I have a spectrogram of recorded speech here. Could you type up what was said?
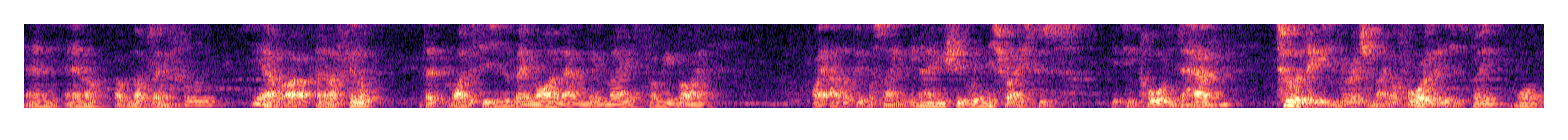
and, and I've, I've not been Absolutely. yeah, I, and I feel that my decisions have been mine and they haven't been made for me by by other people saying, you know, you should win this race because it's important to have two of these in your resume or four of these. It's been well,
